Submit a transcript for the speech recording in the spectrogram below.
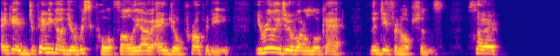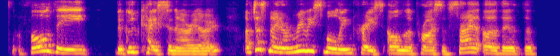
again, depending on your risk portfolio and your property, you really do want to look at the different options. So for the, the good case scenario, I've just made a really small increase on the price of sale, uh, the, the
